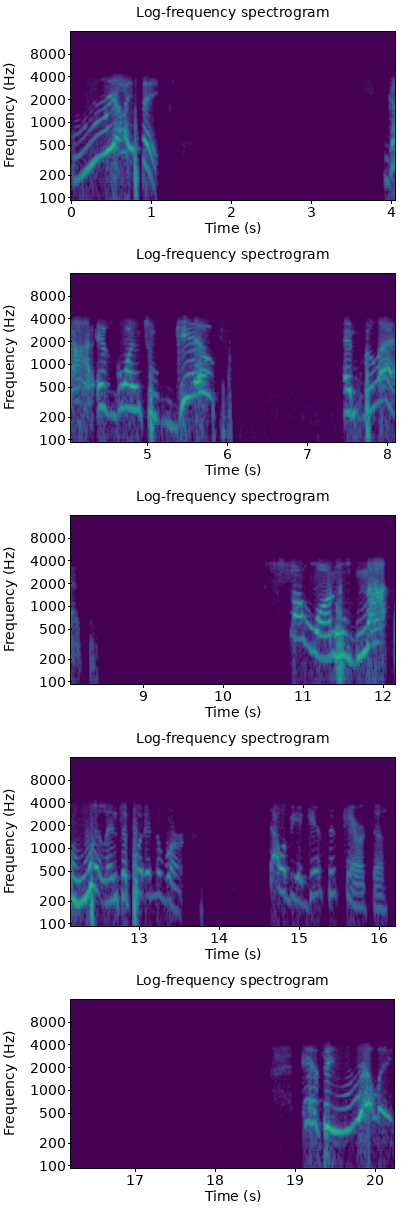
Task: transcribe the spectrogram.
really think God is going to give and bless someone who's not willing to put in the work? That would be against his character. Is he really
